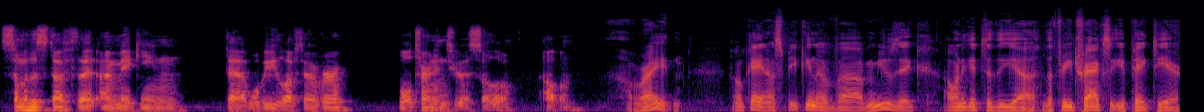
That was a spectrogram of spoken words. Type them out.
some of the stuff that I'm making that will be left over will turn into a solo album. All right. Okay. Now, speaking of uh, music, I want to get to the uh, the three tracks that you picked here.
